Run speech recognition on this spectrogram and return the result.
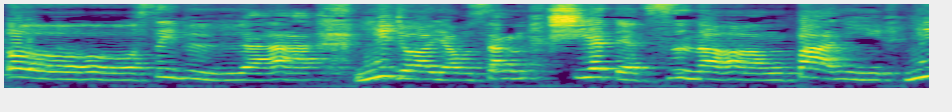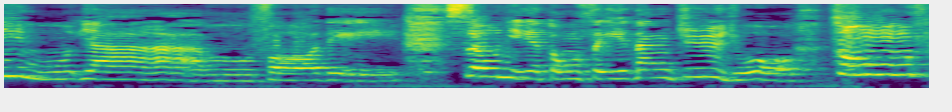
哦，谁不啊？你家要生，写得此能把你你母也无法的，收你的东西能拒绝，终生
